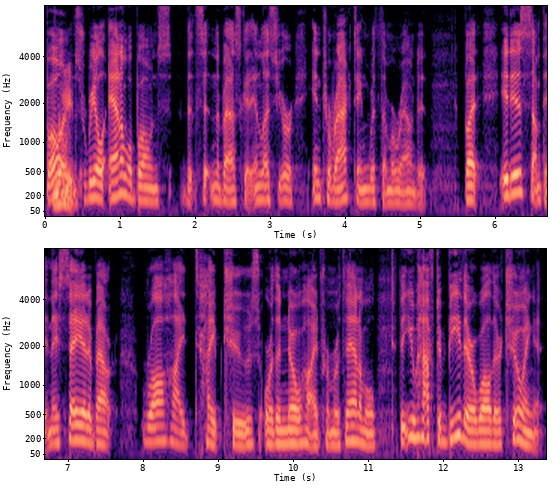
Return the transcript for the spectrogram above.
bones, right. real animal bones that sit in the basket, unless you're interacting with them around it. But it is something, they say it about rawhide type chews or the no hide from Earth Animal, that you have to be there while they're chewing it,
